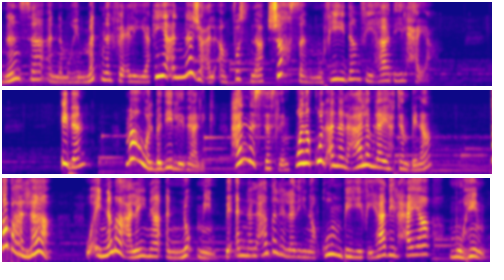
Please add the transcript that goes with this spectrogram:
ننسى أن مهمتنا الفعلية هي أن نجعل أنفسنا شخصا مفيدا في هذه الحياة. إذا ما هو البديل لذلك؟ هل نستسلم ونقول أن العالم لا يهتم بنا؟ طبعا لا. وإنما علينا أن نؤمن بأن العمل الذي نقوم به في هذه الحياة مهم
